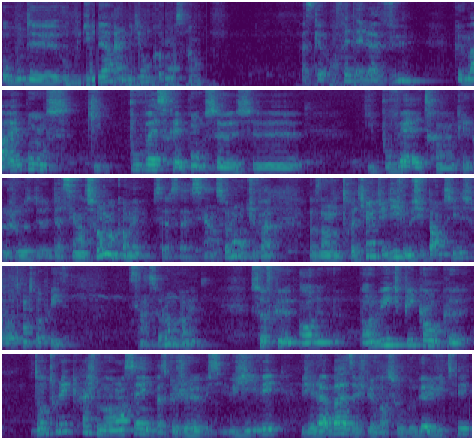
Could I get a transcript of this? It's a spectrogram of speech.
Au bout d'une heure, elle me dit, on commence quand? Parce qu'en en fait, elle a vu que ma réponse, qui pouvait se qui pouvait être quelque chose d'assez insolent quand même. Ça, c'est insolent. Tu vas dans un entretien, tu dis je me suis pas renseigné sur votre entreprise. C'est insolent quand même. Sauf que en, lui expliquant que dans tous les cas, je me renseigne parce que j'y vais, j'ai la base, je vais voir sur Google vite fait,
